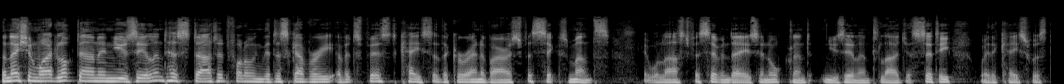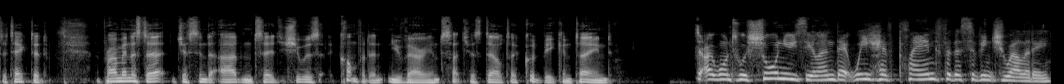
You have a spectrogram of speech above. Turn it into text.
The nationwide lockdown in New Zealand has started following the discovery of its first case of the coronavirus for six months. It will last for seven days in Auckland, New Zealand's largest city, where the case was detected. The Prime Minister, Jacinda Ardern, said she was confident new variants such as Delta could be contained. I want to assure New Zealand that we have planned for this eventuality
